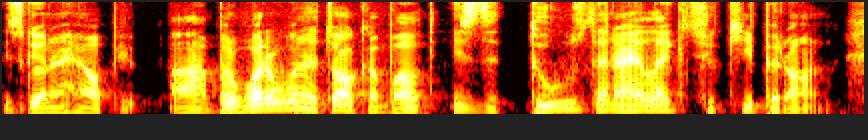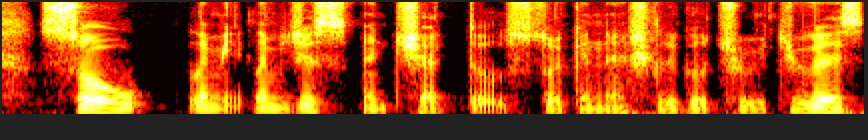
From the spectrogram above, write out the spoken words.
it's gonna help you. Uh, but what I want to talk about is the tools that I like to keep it on. So let me let me just uncheck those so I can actually go through with you guys.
